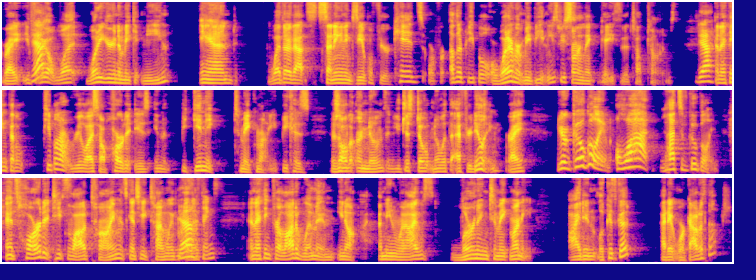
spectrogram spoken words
right? You Yeah. figure out what what are you going to make it mean, and whether that's setting an example for your kids or for other people or whatever it may be. It needs to be something that can get you through the tough times. Yeah. And I think that people don't realize how hard it is in the beginning to make money because there's all the unknowns and you just don't know what the f you're doing, right? You're Googling a lot. Lots of googling, and it's hard. It takes a lot of time. It's going to take time away from Yeah. other things. And I think for a lot of women, you know, I- mean, when I was learning to make money, I didn't look as good. I didn't work out as much.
